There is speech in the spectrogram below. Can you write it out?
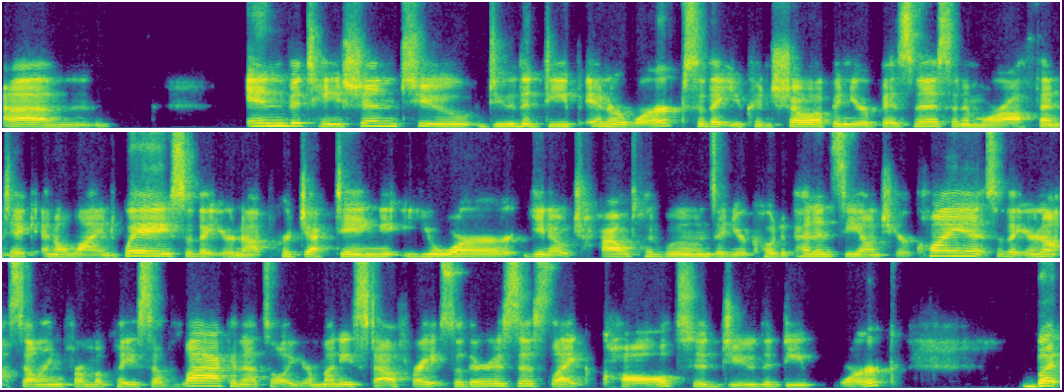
um, invitation to do the deep inner work so that you can show up in your business in a more authentic and aligned way so that you're not projecting your you know childhood wounds and your codependency onto your client so that you're not selling from a place of lack and that's all your money stuff right? So there is this like call to do the deep work. But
